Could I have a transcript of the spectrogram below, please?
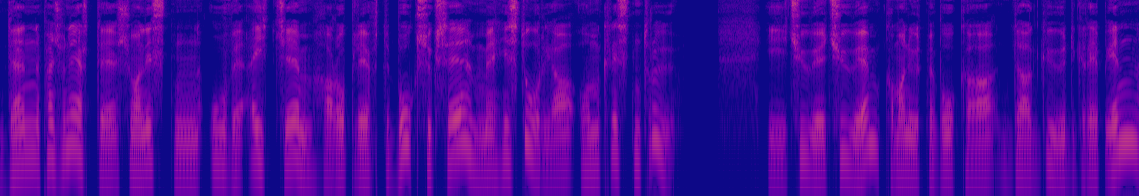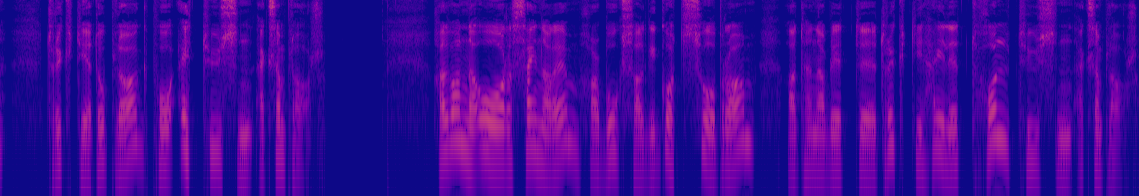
Den pensjonerte journalisten Ove Eikjem har opplevd boksuksess med historier om kristen tru. I 2020 kom han ut med boka Da Gud grep inn, trykt i et opplag på 1000 eksemplar. Halvannet år seinere har boksalget gått så bra at den har blitt eh, trykt i hele 12 000 eksemplar.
